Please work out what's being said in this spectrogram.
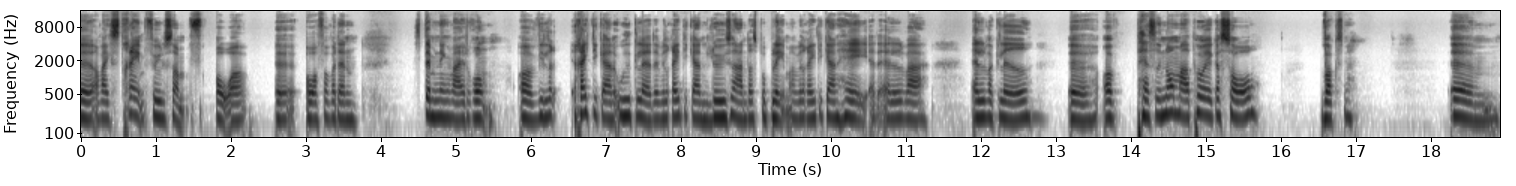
øh, og var ekstremt følsom over, øh, over for, hvordan stemningen var i et rum, og ville rigtig gerne udglatte, ville rigtig gerne løse andres problemer, ville rigtig gerne have, at alle var, alle var glade, øh, og passede enormt meget på ikke at sove voksne. Øhm,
